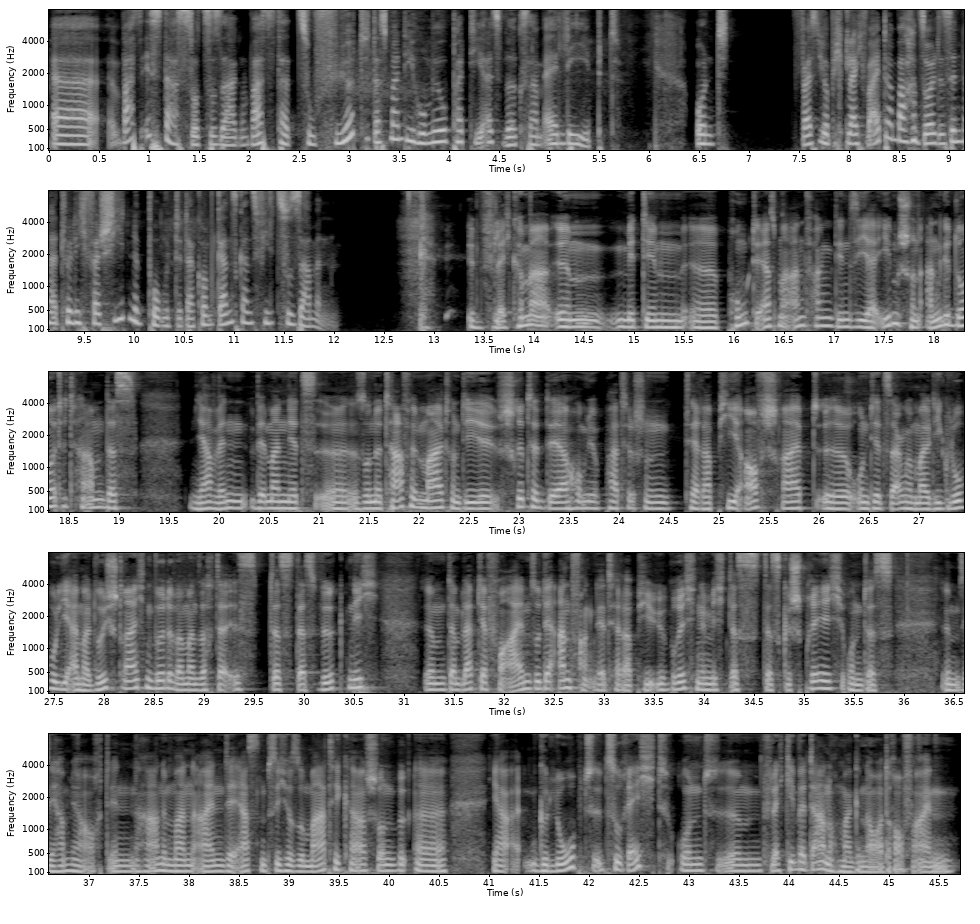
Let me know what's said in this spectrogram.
Äh, was ist das sozusagen, was dazu führt, dass man die Homöopathie als wirksam erlebt? Und weiß nicht, ob ich gleich weitermachen soll. Das sind natürlich verschiedene Punkte. Da kommt ganz, ganz viel zusammen. Vielleicht können wir ähm, mit dem äh, Punkt erstmal anfangen, den Sie ja eben schon angedeutet haben, dass ja, wenn, wenn man jetzt äh, so eine Tafel malt und die Schritte der homöopathischen Therapie aufschreibt äh, und jetzt sagen wir mal die Globuli einmal durchstreichen würde, weil man sagt, da ist, das, das wirkt nicht, ähm, dann bleibt ja vor allem so der Anfang der Therapie übrig, nämlich das, das Gespräch und das, ähm, Sie haben ja auch den Hahnemann, einen der ersten Psychosomatiker, schon äh, ja, gelobt, zu Recht. Und ähm, vielleicht gehen wir da nochmal genauer drauf ein,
